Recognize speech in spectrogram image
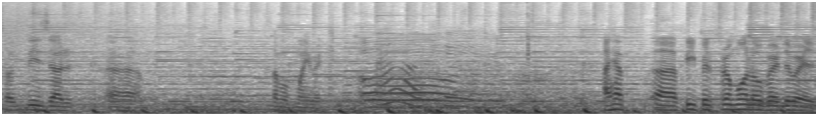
So these are uh, some of my work. Oh. I have uh, people from all over the world.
